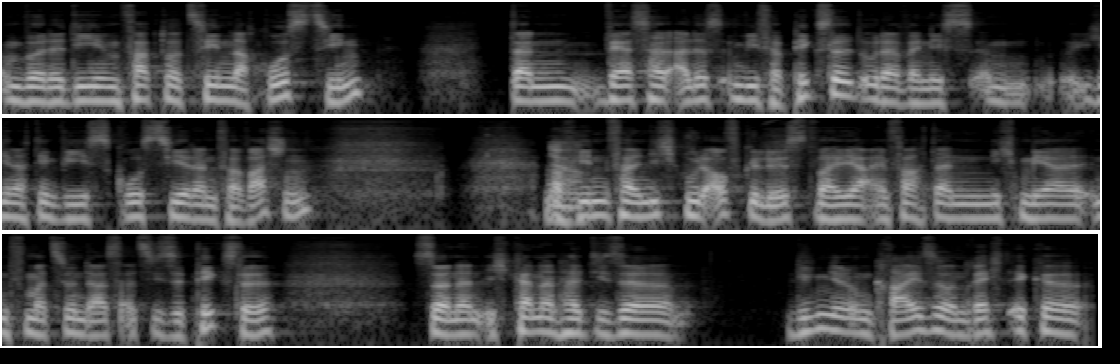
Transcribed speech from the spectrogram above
und würde die im Faktor 10 nach groß ziehen. Dann wäre es halt alles irgendwie verpixelt oder wenn ich es, je nachdem wie ich es groß ziehe, dann verwaschen. Ja. Auf jeden Fall nicht gut aufgelöst, weil ja einfach dann nicht mehr Information da ist als diese Pixel, sondern ich kann dann halt diese Linien und Kreise und Rechtecke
